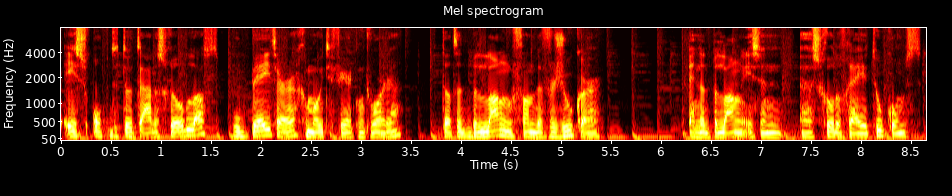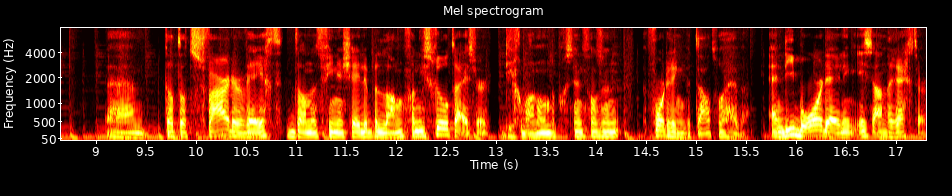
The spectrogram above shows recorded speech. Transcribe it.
is op de totale schuldenlast, hoe beter gemotiveerd moet worden dat het belang van de verzoeker, en dat belang is een uh, schuldenvrije toekomst, uh, dat dat zwaarder weegt dan het financiële belang van die schuldeiser, die gewoon 100% van zijn vordering betaald wil hebben. En die beoordeling is aan de rechter.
